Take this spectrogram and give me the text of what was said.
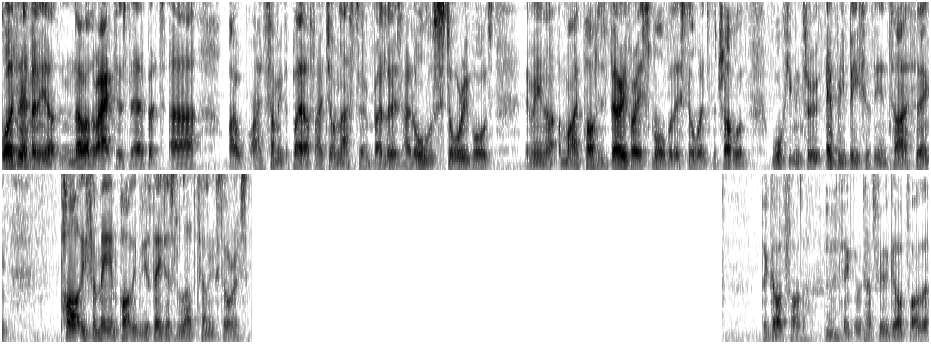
well, I didn't have any other, no other actors there, but uh, I, I, had something to play off. I had John Lasseter and Brad Lewis. I had all the storyboards. I mean, uh, my part is very, very small, but they still went to the trouble of walking me through every beat of the entire thing, partly for me and partly because they just love telling stories. The Godfather. Mm. I think it would have to be The Godfather.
